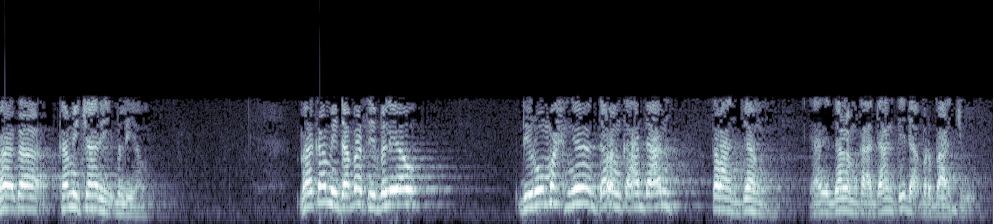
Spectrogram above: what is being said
Maka kami cari beliau. Maka kami dapati beliau di rumahnya dalam keadaan telanjang yani dalam keadaan tidak berbaju.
